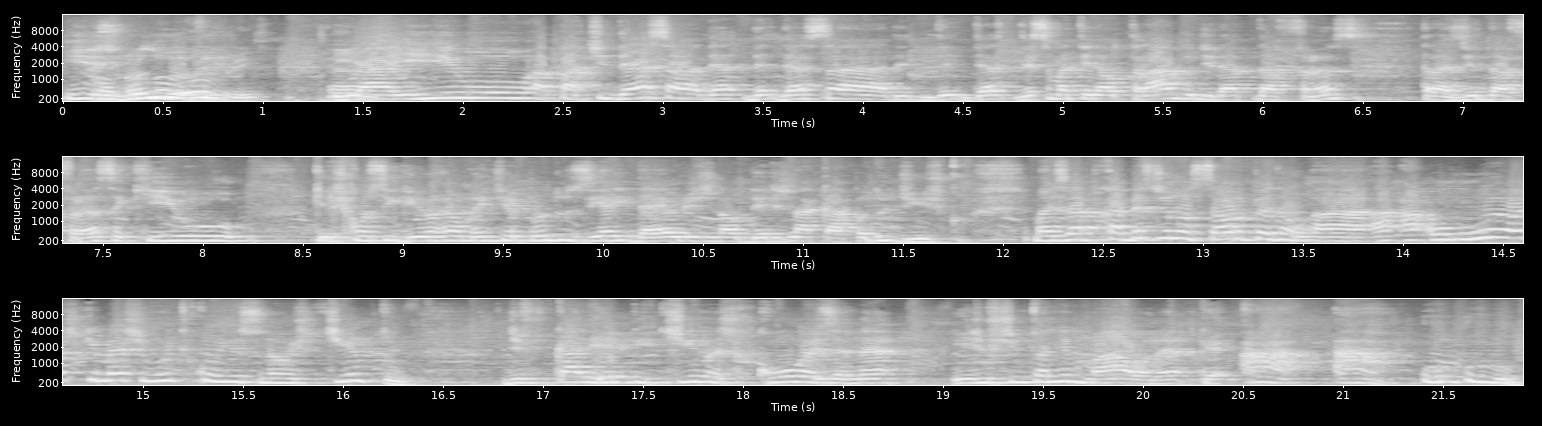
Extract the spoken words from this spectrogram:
isso, no Louvre. É. E aí, o, a partir dessa, de, dessa, de, de, desse material trago direto da França, trazido da França, que, o, que eles conseguiram realmente reproduzir a ideia original deles na capa do disco. Mas a cabeça de dinossauro, perdão, a, a, a, o eu acho que mexe muito com isso, né? O instinto de ficar ali repetindo as coisas, né? E de instinto animal, né? Porque ah, ah, uh, uh,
